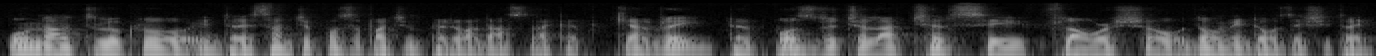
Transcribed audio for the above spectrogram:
Un alt lucru interesant ce poți să faci în perioada asta, dacă chiar vrei, te poți duce la Chelsea Flower Show 2023.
